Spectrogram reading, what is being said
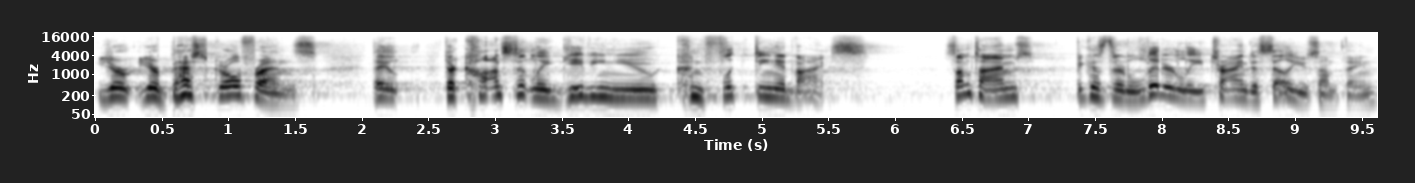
Your, your best girlfriends, they, they're constantly giving you conflicting advice. Sometimes because they're literally trying to sell you something,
